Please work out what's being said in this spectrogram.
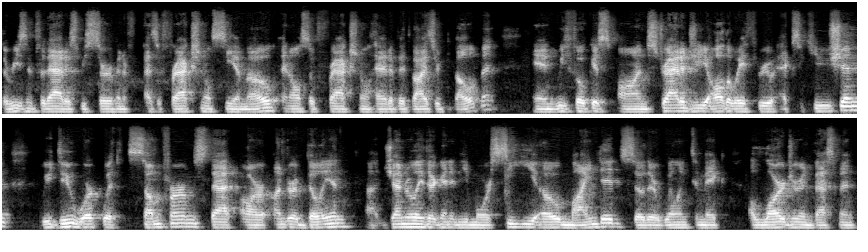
The reason for that is we serve a, as a fractional CMO and also fractional head of advisor development. And we focus on strategy all the way through execution. We do work with some firms that are under a billion. Uh, generally, they're going to be more CEO minded, so they're willing to make a larger investment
